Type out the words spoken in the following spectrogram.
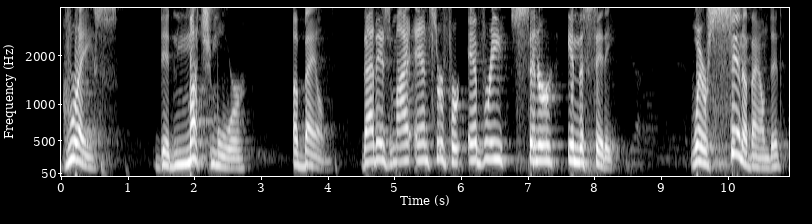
grace did much more abound. That is my answer for every sinner in the city. Where sin abounded,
